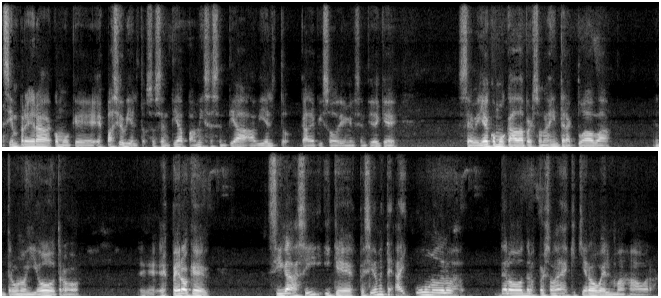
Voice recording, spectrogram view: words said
siempre era como que espacio abierto. Se sentía, para mí se sentía abierto cada episodio, en el sentido de que se veía como cada personaje interactuaba entre uno y otro. Eh, espero que siga así y que específicamente hay uno de los, de los, de los personajes que quiero ver más ahora,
